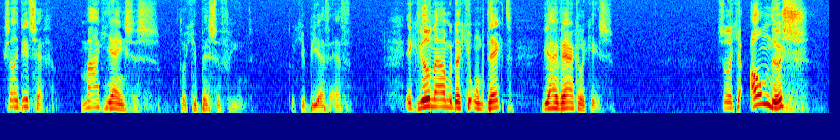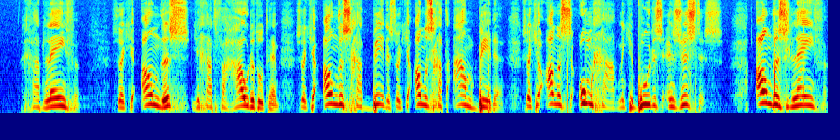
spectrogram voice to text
Ik zal je dit zeggen. Maak Jezus tot je beste vriend. Tot je BFF. Ik wil namelijk dat je ontdekt wie hij werkelijk is. Zodat je anders gaat leven. Zodat je anders je gaat verhouden tot hem. Zodat je anders gaat bidden. Zodat je anders gaat aanbidden. Zodat je anders omgaat met je broeders en zusters. Anders leven.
